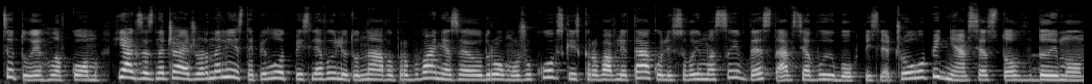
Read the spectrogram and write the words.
Цитує главком. Як зазначають журналісти, пілот після вильоту на випробування з аеродрому Жуковський скерував літак у лісовий масив, де стався вибух. Після чого піднявся стовп диму.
